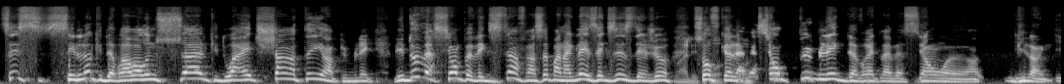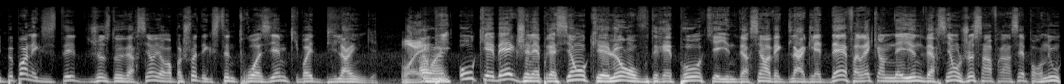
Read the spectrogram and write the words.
C'est là qu'il devrait y avoir une seule qui doit être chantée en public. Les deux versions peuvent exister en français et en anglais, elles existent déjà. sauf que la version publique devrait être la version euh, bilingue. Il ne peut pas en exister juste deux versions. Il n'y aura pas le choix d'exister une troisième qui va être bilingue. Ouais. Ah Puis au Québec, j'ai l'impression que là, on voudrait pas qu'il y ait une version avec de l'anglais dedans. Il faudrait qu'on ait une version juste en français pour nous.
